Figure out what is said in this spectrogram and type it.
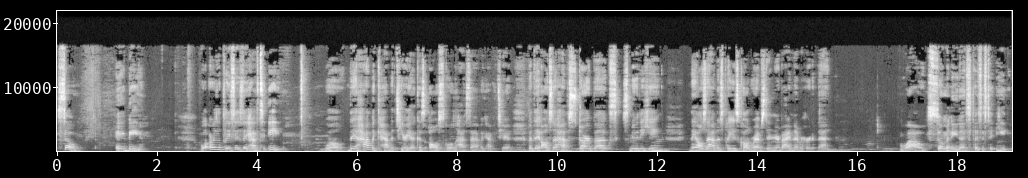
So, AB, what are the places they have to eat? Well, they have a cafeteria because all schools has to have a cafeteria. But they also have Starbucks, Smoothie King. They also have this place called Rev's Dinner, but I've never heard of that. Wow, so many nice places to eat.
